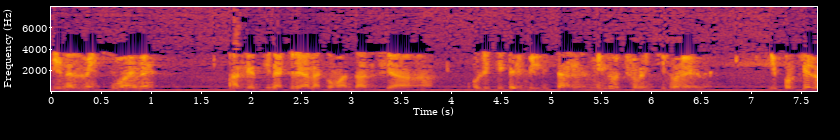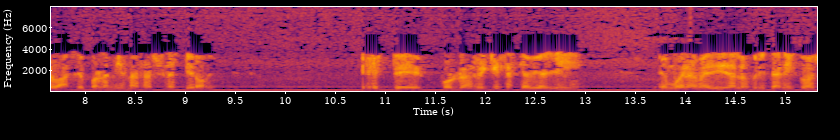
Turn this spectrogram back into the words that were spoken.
Y en el 29, Argentina crea la comandancia política y militar en 1829. ¿Y por qué lo hace? Por las mismas razones que hoy este, por las riquezas que había allí, en buena medida los británicos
